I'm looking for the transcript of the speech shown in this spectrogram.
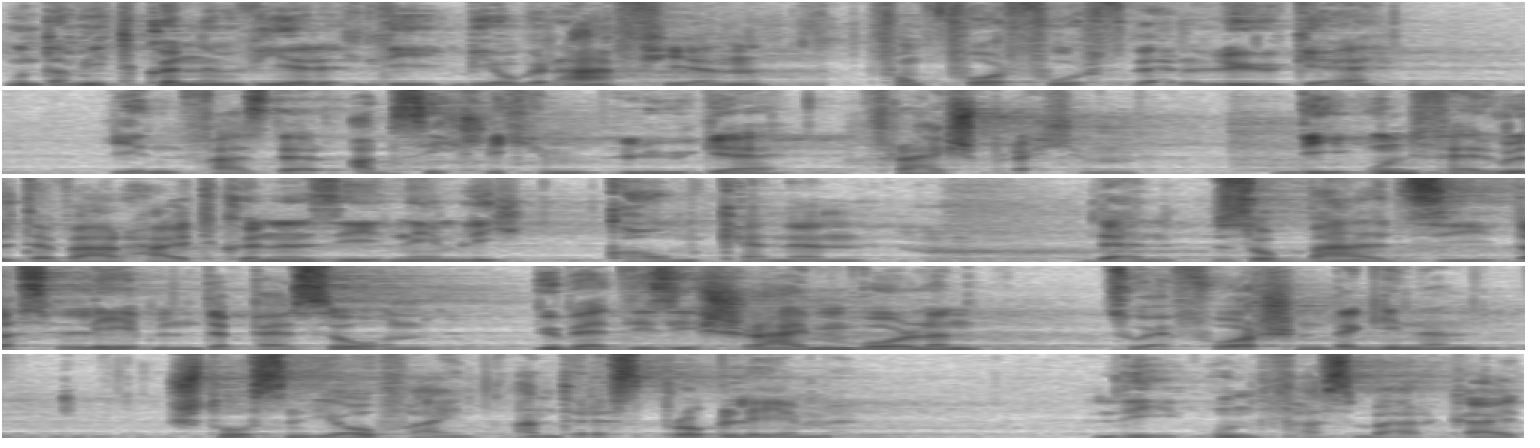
Und damit können wir die Biografien vom Vorwurf der Lüge, jedenfalls der absichtlichen Lüge, freisprechen. Die unverhüllte Wahrheit können sie nämlich kaum kennen, denn sobald sie das Leben der Person, über die sie schreiben wollen, zu erforschen beginnen, stoßen sie auf ein anderes Problem die Unfassbarkeit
